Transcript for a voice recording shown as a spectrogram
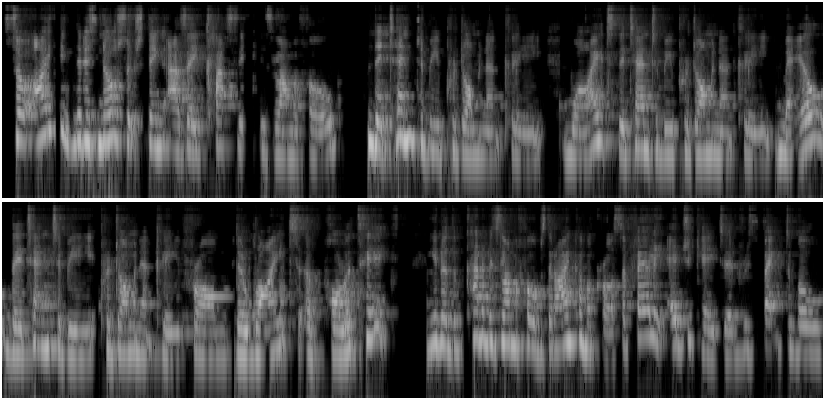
So I think there is no such thing as a classic Islamophobe. They tend to be predominantly white. They tend to be predominantly male. They tend to be predominantly from the right of politics you know, the kind of Islamophobes that I come across are fairly educated, respectable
